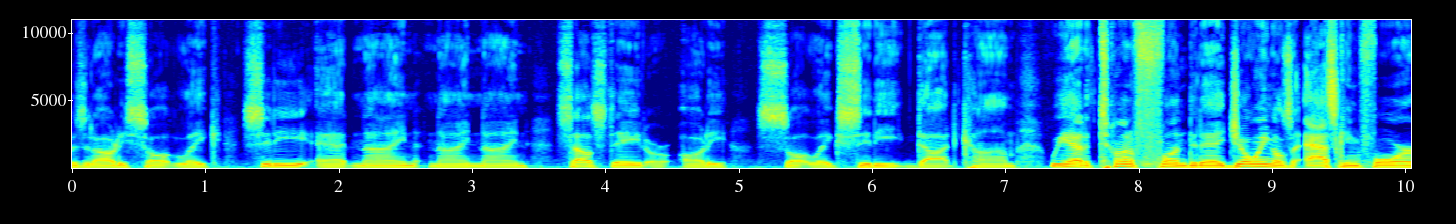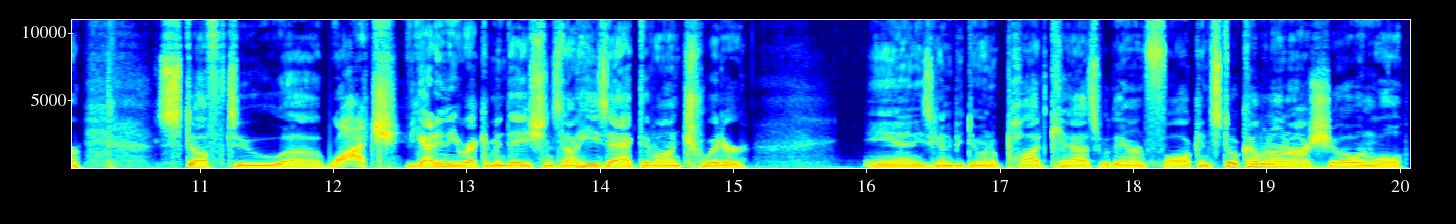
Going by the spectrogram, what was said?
Visit Audi Salt Lake City at nine nine nine South State or Audi Salt Lake AudiSaltLakeCity.com. We had a ton of fun today. Joe Ingles asking for stuff to uh, watch. If you got any recommendations, now he's active on Twitter and he's going to be doing a podcast with Aaron Falk and still coming on our show and we'll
